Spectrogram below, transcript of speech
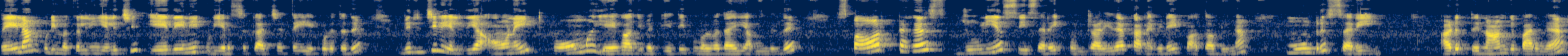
வேளாண் குடிமக்களின் எழுச்சி ஏதேனே குடியரசுக்கு அச்சத்தை கொடுத்தது விர்ஜில் எழுதிய ஆனைட் ரோம ஏகாதிபத்தியத்தை புகழ்வதாய் அமைந்தது. ஸ்பார்டகஸ் ஜூலியஸ் சீசரை கொன்றார். இதற்கான விடை பார்த்தோம் அப்படின்னா மூன்று சரி. அடுத்து நான்கு பாருங்கள்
